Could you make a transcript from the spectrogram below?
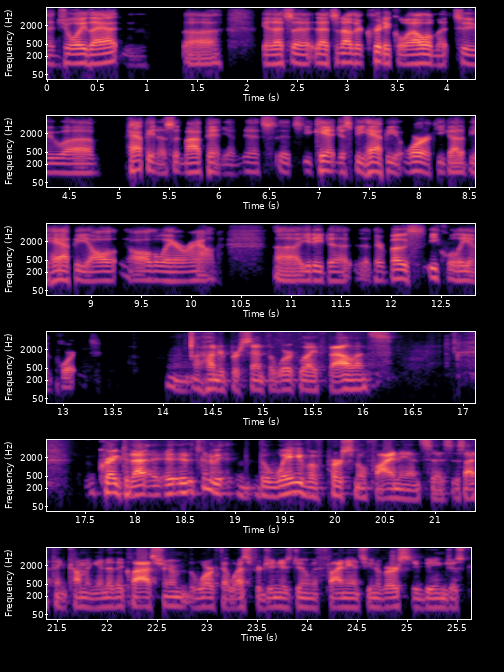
enjoy that. And uh, yeah, that's a that's another critical element to uh, happiness, in my opinion. It's it's you can't just be happy at work. You got to be happy all all the way around. Uh, you need to. They're both equally important. Hmm, hundred percent the work life balance. Craig, to that, it's going to be the wave of personal finances is, I think, coming into the classroom. The work that West Virginia is doing with Finance University being just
